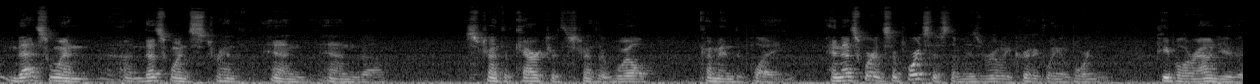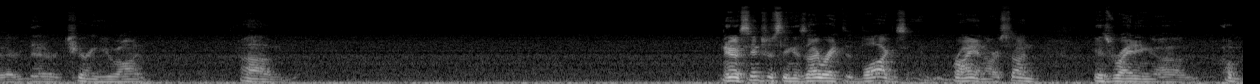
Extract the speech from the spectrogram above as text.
That's when uh, that's when strength and and uh, strength of character, strength of will, come into play, and that's where the support system is really critically important. People around you that are that are cheering you on. Um, you know, it's interesting as I write the blogs. Ryan, our son, is writing um,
